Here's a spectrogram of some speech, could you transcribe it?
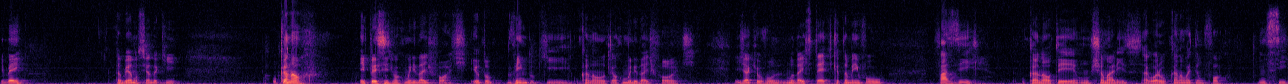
E bem, também anunciando aqui o canal. Ele precisa de uma comunidade forte. Eu tô vendo que o canal não tem uma comunidade forte já que eu vou mudar a estética, também vou fazer o canal ter um chamariz. Agora o canal vai ter um foco em si.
